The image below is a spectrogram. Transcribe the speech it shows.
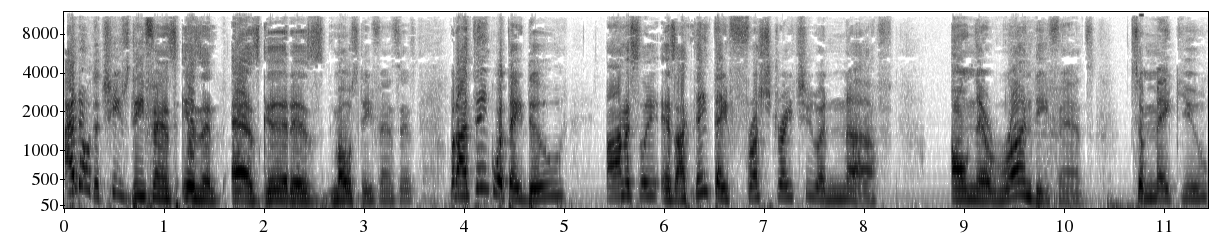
I know the Chiefs' defense isn't as good as most defenses, but I think what they do, honestly, is I think they frustrate you enough on their run defense to make you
